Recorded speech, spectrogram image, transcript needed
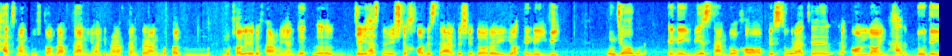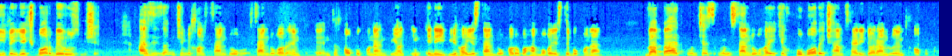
حتما دوستان رفتن یا اگه نرفتن برن مطالعه بفرمایند. یک جایی هست نوشته خالص ارزش دارایی یا NAV اونجا اون NAV صندوق ها به صورت آنلاین هر دو دقیقه یک بار بروز میشه. عزیزانی که می‌خوان صندوق صندوق ها رو انتخاب بکنن بیان این NAV های صندوق ها رو با هم مقایسه بکنن و بعد اون کس اون صندوق هایی که حباب کمتری دارن رو انتخاب بکنن.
